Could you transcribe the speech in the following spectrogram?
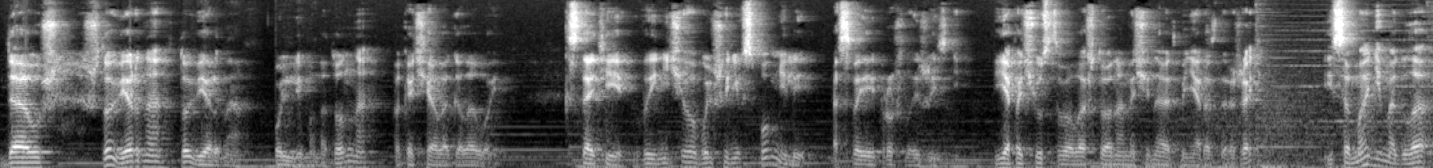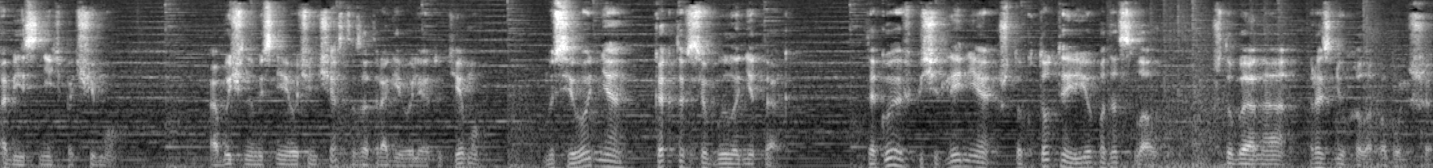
Да уж, что верно, то верно, Полли монотонно покачала головой. Кстати, вы ничего больше не вспомнили о своей прошлой жизни? Я почувствовала, что она начинает меня раздражать, и сама не могла объяснить, почему. Обычно мы с ней очень часто затрагивали эту тему, но сегодня как-то все было не так. Такое впечатление, что кто-то ее подослал, чтобы она разнюхала побольше.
